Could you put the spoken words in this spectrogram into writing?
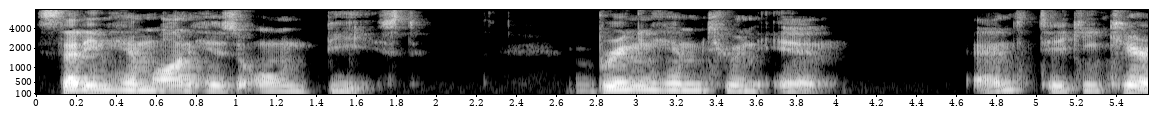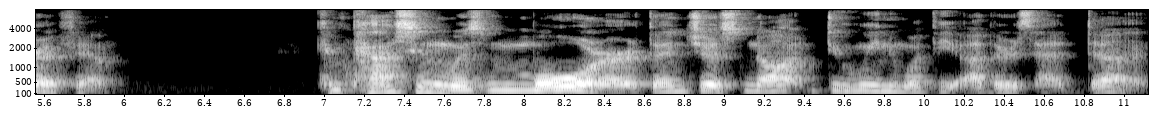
setting him on his own beast, bringing him to an inn, and taking care of him. Compassion was more than just not doing what the others had done.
